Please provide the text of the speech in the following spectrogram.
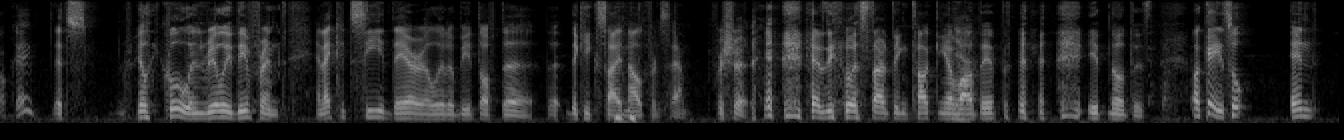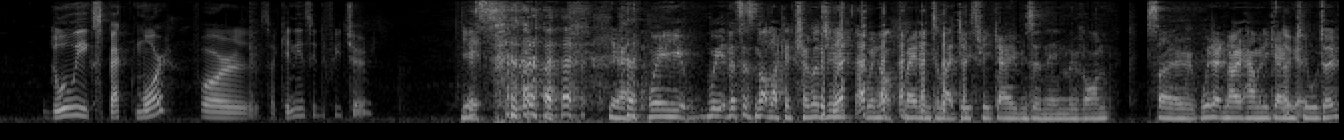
Okay, that's really cool and really different. And I could see there a little bit of the the, the kick side now for Sam for sure. As it was starting talking about yeah. it, it noticed. Okay, so and do we expect more for Circadians in the future? Yes. yeah, we we this is not like a trilogy. We're not planning to like do three games and then move on. So we don't know how many games okay. we'll do.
